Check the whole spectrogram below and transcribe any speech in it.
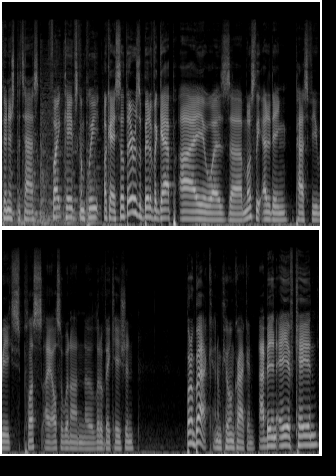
Finished the task. Fight caves complete. Okay, so there was a bit of a gap. I was uh, mostly editing past few weeks. Plus, I also went on a little vacation. But I'm back and I'm killing Kraken. I've been AFKing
